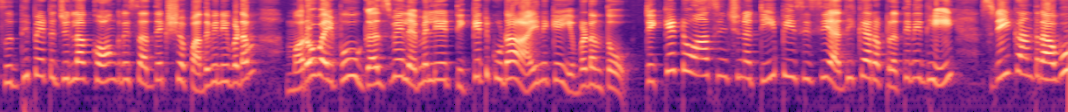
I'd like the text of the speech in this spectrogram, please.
సిద్దిపేట జిల్లా కాంగ్రెస్ అధ్యక్ష పదవినివ్వడం మరోవైపు గజ్వేల్ ఎమ్మెల్యే టికెట్ కూడా ఆయనకే ఇవ్వడంతో టికెట్ ఆశించిన టీపీసీసీ అధికార ప్రతినిధి శ్రీకాంతరావు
